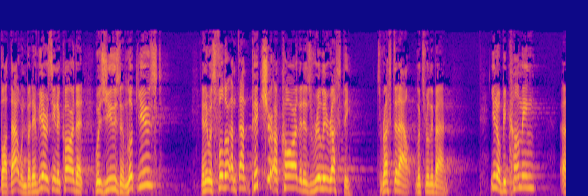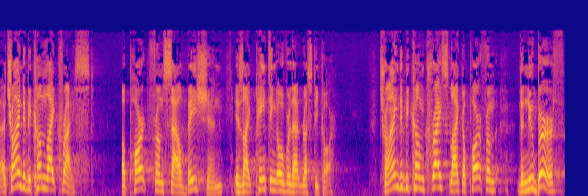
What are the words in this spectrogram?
bought that one. But have you ever seen a car that was used and looked used? And it was full of, picture a car that is really rusty. It's rusted out, looks really bad. You know, becoming, uh, trying to become like Christ apart from salvation is like painting over that rusty car. Trying to become Christ like apart from the new birth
